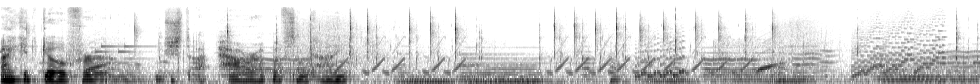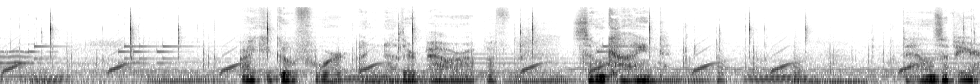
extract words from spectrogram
I could go for just a power up of some kind. Go for another power up of some kind. What the hell's up here?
